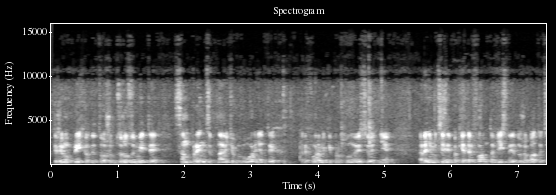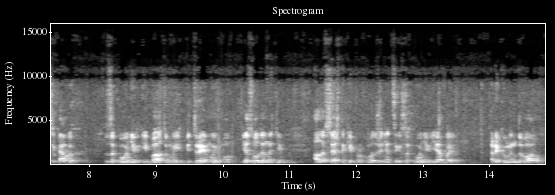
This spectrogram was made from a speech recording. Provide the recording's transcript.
скажімо, приїхав для того, щоб зрозуміти сам принцип навіть обговорення тих реформ, які пропонує сьогодні реанімаційний пакет реформ. Там дійсно є дуже багато цікавих законів і багато ми їх підтримуємо, я згоден на тім. Але все ж таки проходження цих законів я би рекомендував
